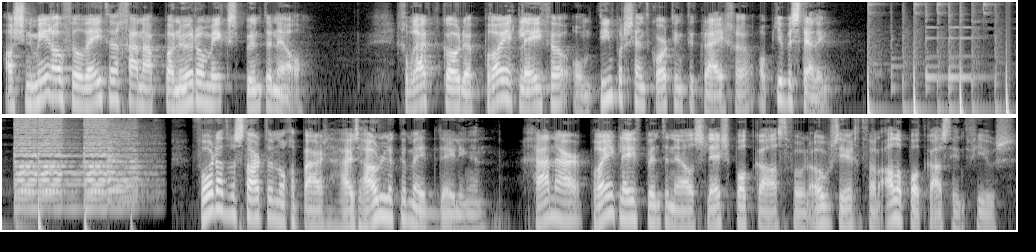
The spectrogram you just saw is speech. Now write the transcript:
Als je er meer over wil weten, ga naar paneuromix.nl. Gebruik de code PROJECTLEVEN om 10% korting te krijgen op je bestelling. Voordat we starten nog een paar huishoudelijke mededelingen. Ga naar projectleven.nl slash podcast voor een overzicht van alle podcastinterviews.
